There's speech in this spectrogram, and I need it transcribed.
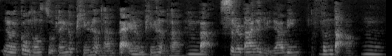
那种共同组成一个评审团，百人评审团，嗯。把四十八个女嘉宾分档，嗯，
